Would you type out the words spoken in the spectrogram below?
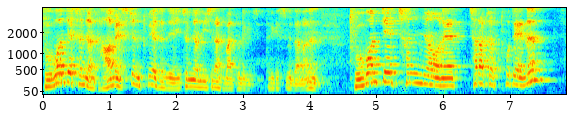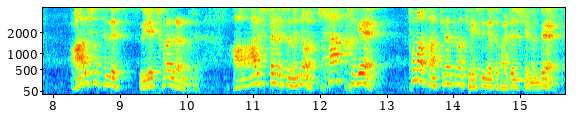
두 번째 천년 다음에 시즌 2에서 이제 2000년 신학에서 말씀드리겠습니다만은 두 번째 천년의 철학적 토대는 아리스토텔레스의 철학이라는 거죠. 아, 아리스토텔레스는요 정확하게 토마스 아퀴네스가 계승해서 발전시켰는데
